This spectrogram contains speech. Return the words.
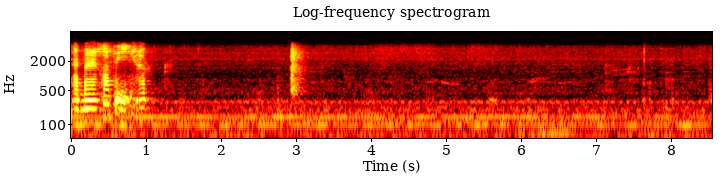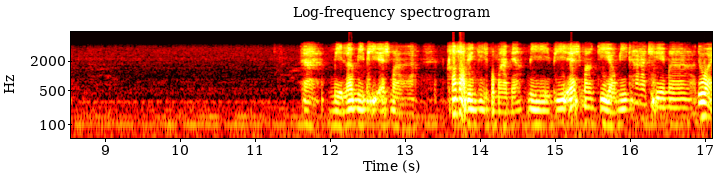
ถัดมาข้อสี่ครับ อ่ามีแล้วมี pH มาล้วข้อสอบจริงๆประมาณเนี้ย มี pH มาเกี่ยวมีค่า K มาด้วย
